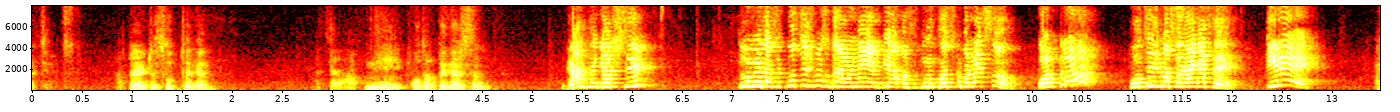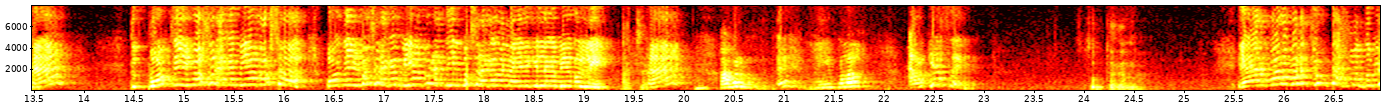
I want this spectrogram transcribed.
আচ্ছা আপনারা একটু চুপ থাকেন। আচ্ছা আপনি কোথা থেকে আসছেন? গ্রাম থেকে আসছি। তুমি কাছে পঁচিশ বছর ধরে আমার মাইয়ার বিয়ে করছ কোনো খোঁজ খবর রাখছো? কত? পঁচিশ বছর হয়ে গেছে। কি রে হ্যাঁ? তুই পঁচিশ বছর আগে বিয়ে করছ? পঁচিশ বছর আগে বিয়ে করে তিন বছর আগে আমার মায়ের কি লেগে বিয়ে করলি। আচ্ছা। হ্যাঁ? আবার এ ভাই বলো। আর কি আছে? চুপ থাকেন না। এরপরে বলে চুপ থাকব তুমি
